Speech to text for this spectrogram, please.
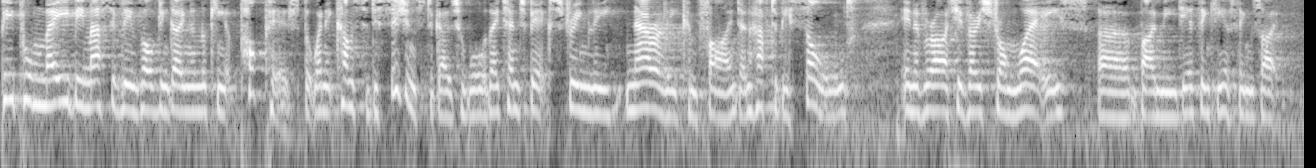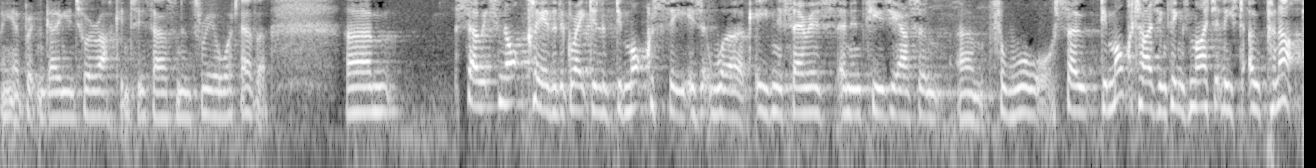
people may be massively involved in going and looking at poppies, but when it comes to decisions to go to war, they tend to be extremely narrowly confined and have to be sold in a variety of very strong ways uh, by media, thinking of things like you know, Britain going into Iraq in 2003 or whatever. Um, so it's not clear that a great deal of democracy is at work, even if there is an enthusiasm um, for war. So democratising things might at least open up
